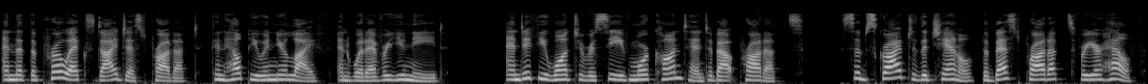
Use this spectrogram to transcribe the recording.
and that the ProX Digest product can help you in your life and whatever you need. And if you want to receive more content about products, subscribe to the channel The Best Products for Your Health.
